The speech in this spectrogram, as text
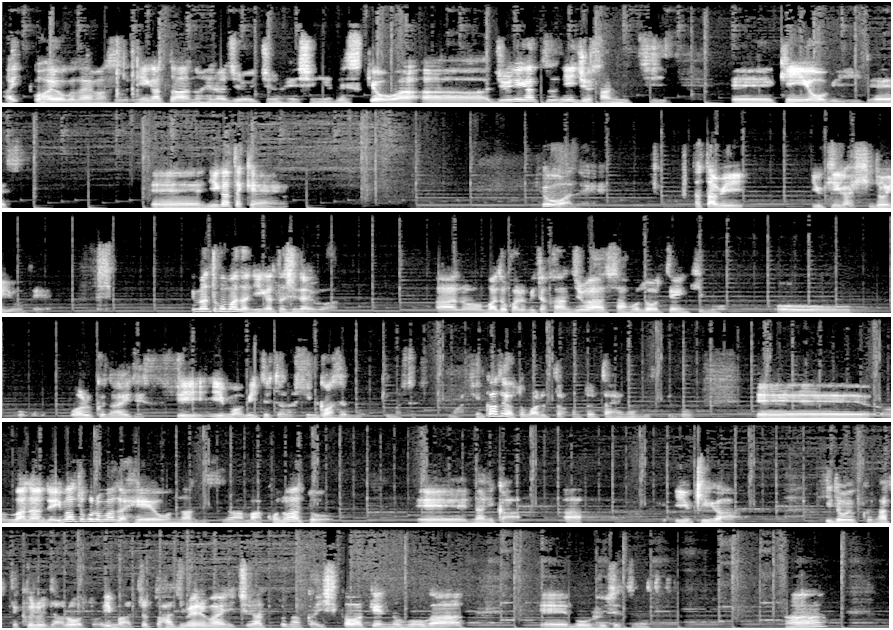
はい、おはようございます。新潟のヘラジオ一の平深夜です。今日は、あ12月23日、えー、金曜日です。えー、新潟県、今日はね、再び雪がひどいようで、今のところまだ新潟市内は、あの、窓から見た感じはさほど天気も、お悪くないですし、今見てたら新幹線も来ましたし、まあ新幹線が止まるってのは本当に大変なんですけど、えー、まあなんで今のところまだ平穏なんですが、まあこの後、えー、何か、あ雪がひどくなってくるだろうと。今ちょっと始める前にちらっとなんか石川県の方が、えー、暴風雪になってきた。あ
